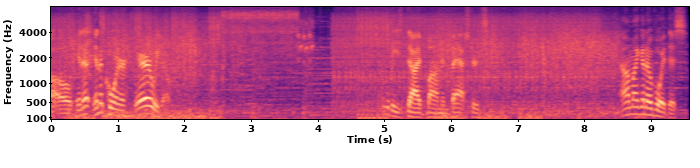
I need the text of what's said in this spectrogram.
Uh-oh, in a, in a corner. There we go. Look at these dive bombing bastards. How am I going to avoid this?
